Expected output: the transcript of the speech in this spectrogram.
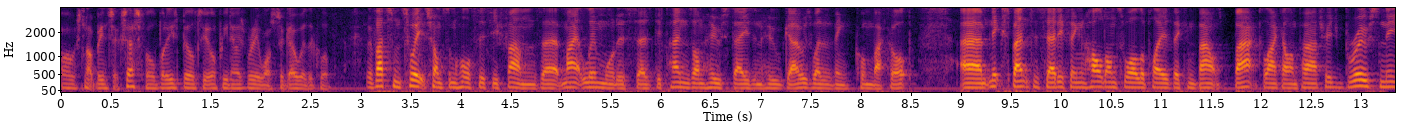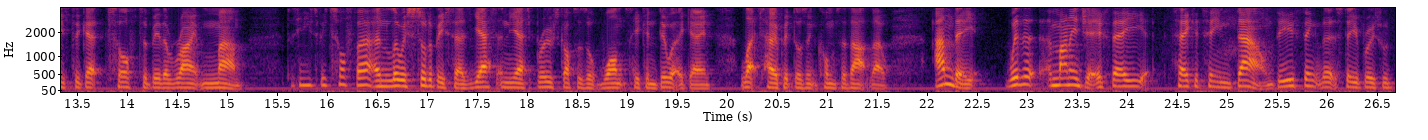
Oh, it's not been successful, but he's built it up. He knows where he wants to go with the club. We've had some tweets from some Hull City fans. Uh, Mike Linwood has says depends on who stays and who goes, whether they can come back up. Um, Nick Spencer said if they can hold on to all the players, they can bounce back, like Alan Partridge. Bruce needs to get tough to be the right man. Does he need to be tougher? And Lewis Sudderby says yes and yes. Bruce got us up once. He can do it again. Let's hope it doesn't come to that though. Andy, with a, manager, if they take a team down, do you think that Steve Bruce would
